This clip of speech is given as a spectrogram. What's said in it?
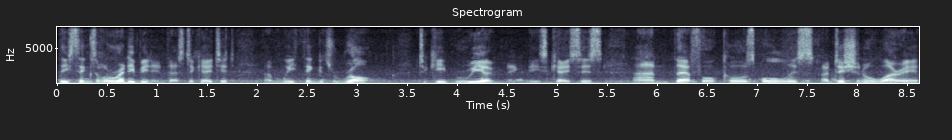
These things have already been investigated, and we think it's wrong to keep reopening these cases and therefore cause all this additional worry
